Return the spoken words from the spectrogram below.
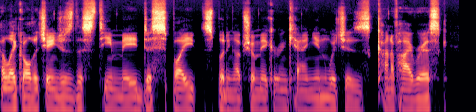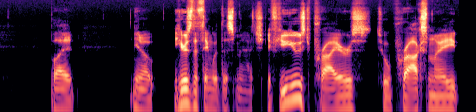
I like all the changes this team made, despite splitting up Showmaker and Canyon, which is kind of high risk. But you know, here's the thing with this match: if you used priors to approximate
